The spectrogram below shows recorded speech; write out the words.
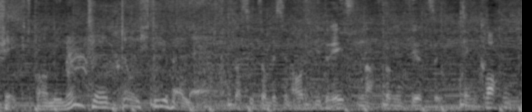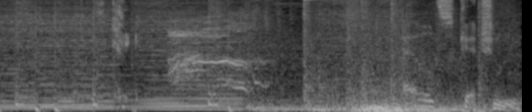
schickt Prominente durch die Hölle. Das sieht so ein bisschen aus wie Dresden nach 45. Den Kochen. Hell's Kitchen.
